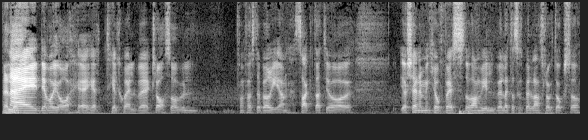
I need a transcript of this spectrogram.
Eller? Nej, det var jag. Helt, helt själv. Eh, Claes har väl från första början sagt att jag jag känner min kropp bäst och han vill väl att jag ska spela landslaget också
